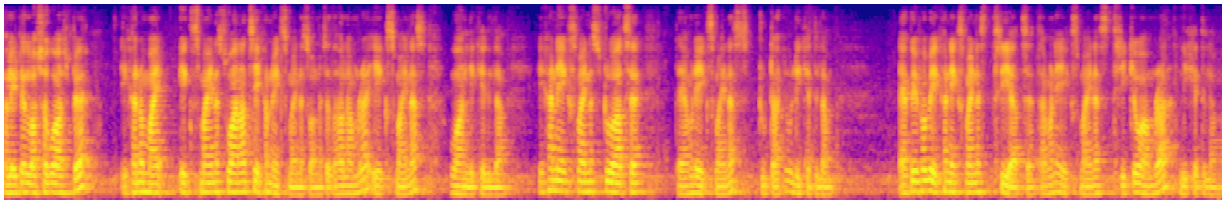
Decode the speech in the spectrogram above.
তাহলে এটা লসাগু আসবে। এখানে মাই এক্স মাইনাস ওয়ান আছে এখানে এক্স মাইনাস ওয়ান আছে। তাহলে আমরা এক্স মাইনাস ওয়ান লিখে দিলাম। এখানে এক্স মাইনাস টু আছে, তাই আমরা এক্স মাইনাস টুটাকেও লিখে দিলাম। একইভাবে এখানে এক্স মাইনাস থ্রি আছে, তার মানে এক্স মাইনাস থ্রিকেও আমরা লিখে দিলাম।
